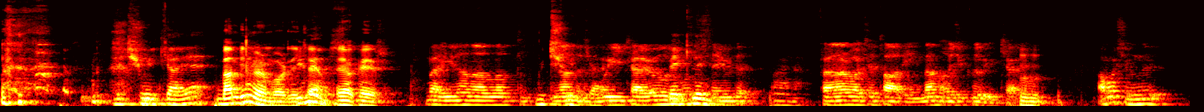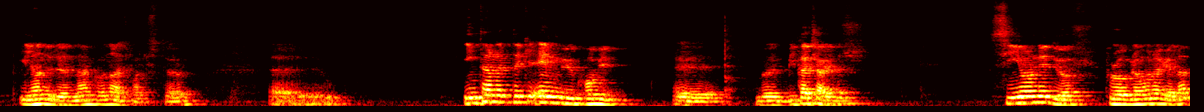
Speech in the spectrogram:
Müthiş bir hikaye. Ben bilmiyorum bu arada Bilmiyor hikaye. musun? Yok hayır. Ben İlhan'a anlattım. Müthiş İlhan hikaye. Bu hikaye olur Bekleyin. mu? Sevdi. Aynen. Fenerbahçe tarihinden acıklı bir hikaye. Hı hı. Ama şimdi İlhan üzerinden konu açmak istiyorum. Ee, internetteki en büyük hobi e, böyle birkaç aydır Senior ne diyor programına gelen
